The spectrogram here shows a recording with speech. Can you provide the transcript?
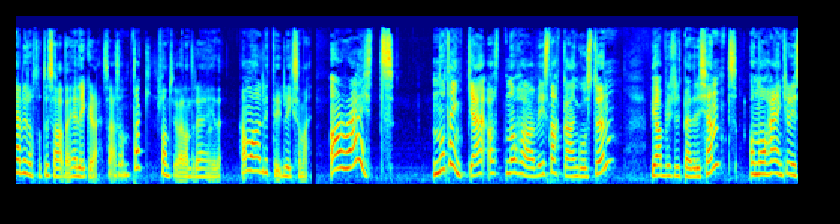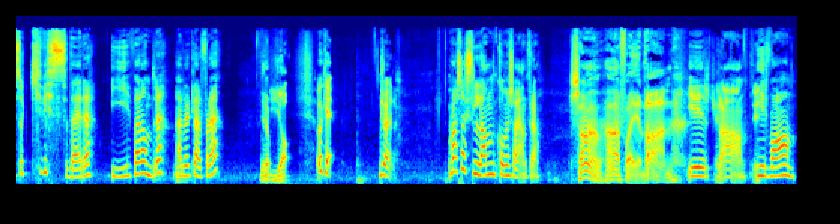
Jævlig rått at du sa det, jeg liker det. Så jeg sånn, takk. Fant vi hverandre i det. Han var litt lik som meg. All right. Nå tenker jeg at nå har vi snakka en god stund. Vi har blitt litt bedre kjent, og nå har jeg egentlig lyst til å quize dere i hverandre. Er dere klare for det? Ja. OK. Joel. Hva slags land kommer Shayan fra? Shayan, han er fra Iran. Iran. Iran.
